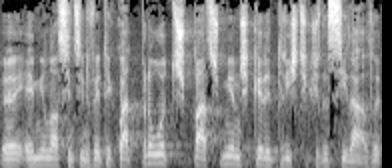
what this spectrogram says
em 1994 para outros espaços menos característicos da cidade,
